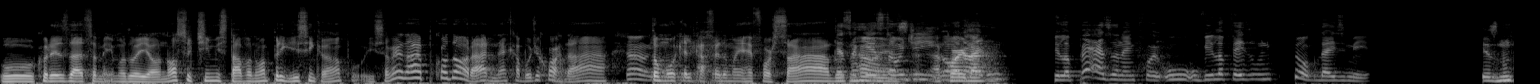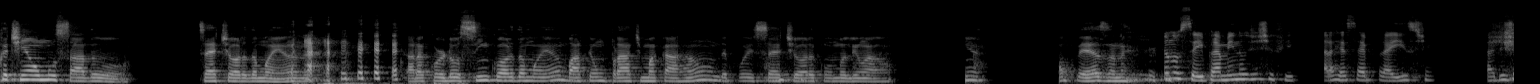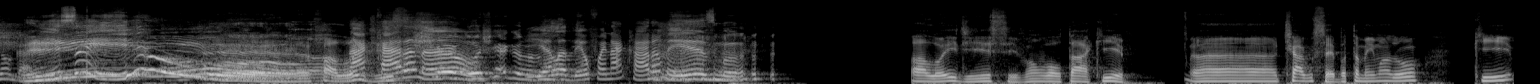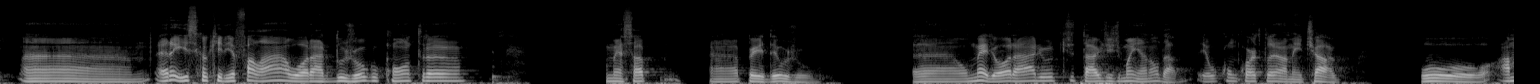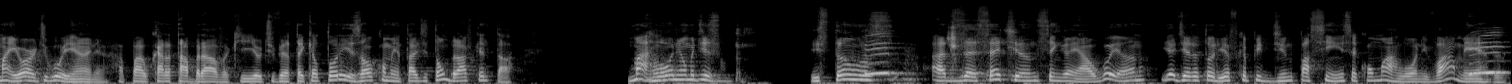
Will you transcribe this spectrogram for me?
O Curiosidade também mandou aí, ó. Nosso time estava numa preguiça em campo. Isso é verdade, por causa do horário, né? Acabou de acordar, Não, tomou e aquele café da manhã reforçado. Essa Não, questão essa- de acordar- horário. Vila pesa, né? Que foi, o, o Vila fez o único jogo 10 e meia. Eles nunca tinham almoçado 7 horas da manhã, né? O cara acordou 5 horas da manhã, bateu um prato de macarrão, depois 7 horas come ali uma. Não pesa, né? Eu não sei, pra mim não justifica. O cara recebe pra isso, tinha de jogar. Isso aí! É, falou Na disso. cara Chegou não. chegando. E ela deu foi na cara mesmo. Falou e disse. Vamos voltar aqui. Ah, Thiago Seba também mandou que ah, era isso que eu queria falar, o horário do jogo contra começar a perder o jogo. Ah, o melhor horário de tarde e de manhã não dá. Eu concordo plenamente, Thiago. O, a maior de Goiânia. Rapaz, o cara tá bravo aqui. Eu tive até que autorizar o comentário de tão bravo que ele tá. Marlone é uma des... Estamos há 17 anos sem ganhar o Goiano e a diretoria fica pedindo paciência com o Marlone. Vá a merda.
